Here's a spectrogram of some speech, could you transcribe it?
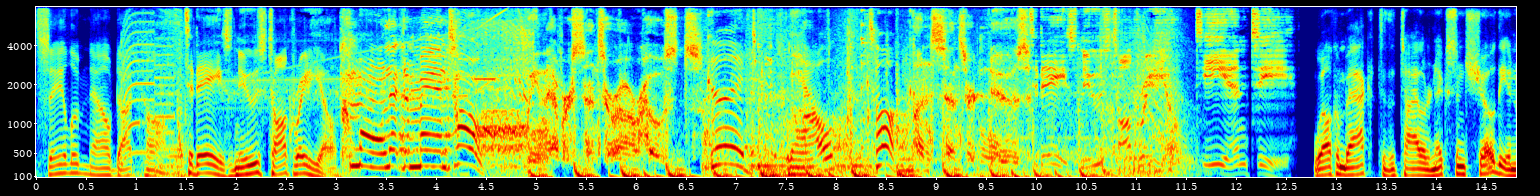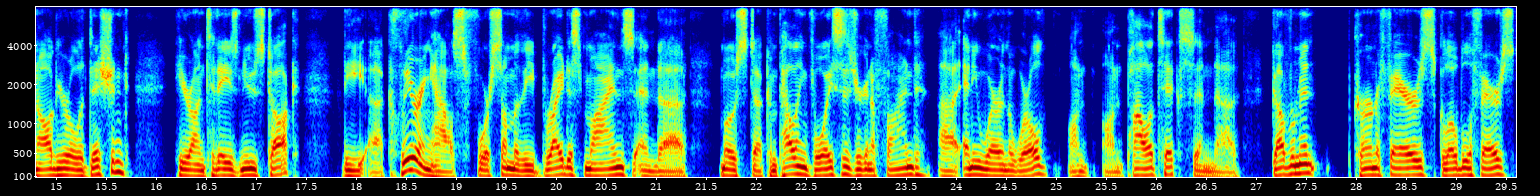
salemnow.com. Today's News Talk Radio. Come on, let the man talk. We never censor our hosts. Good. Now, talk. Uncensored news. Today's News Talk Radio, TNT. Welcome back to the Tyler Nixon Show, the inaugural edition here on today's News Talk, the uh, clearinghouse for some of the brightest minds and uh, most uh, compelling voices you're going to find uh, anywhere in the world on on politics and uh, government, current affairs, global affairs,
